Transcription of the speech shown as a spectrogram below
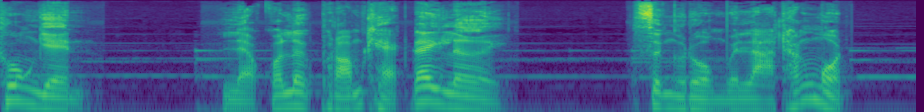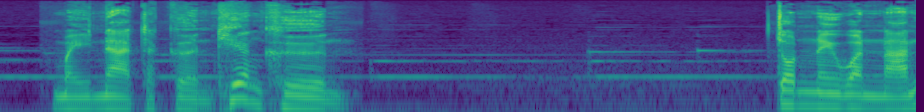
ช่วงเย็น แล้วก็เลิกพร้อมแขกได้เลย ซึ่งรวมเวลาทั้งหมดไม่น่าจะเกินเที่ยงคืน จนในวันนั้น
